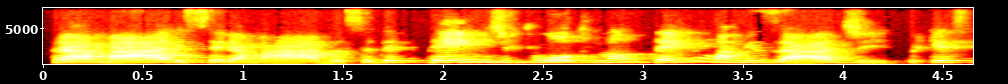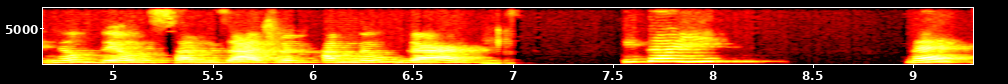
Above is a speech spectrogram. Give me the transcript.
para amar e ser amada, você depende que o outro não tenha uma amizade, porque, meu Deus, essa amizade vai ficar no meu lugar. E daí? Né?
